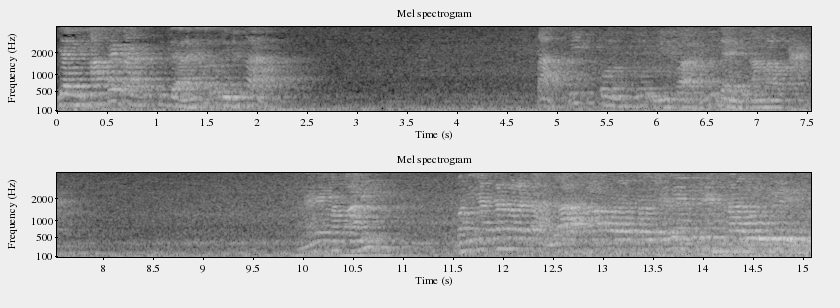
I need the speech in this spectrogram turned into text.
yang disampaikan tidak hanya untuk didengar tapi untuk dipahami dan diamalkan nah Imam Ali mengingatkan mereka ya apa ilm harus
